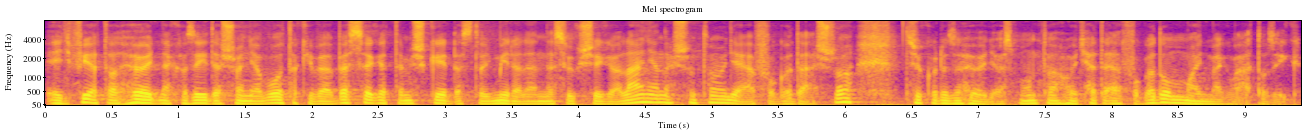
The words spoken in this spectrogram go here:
egy fiatal hölgynek az édesanyja volt, akivel beszélgettem, és kérdezte, hogy mire lenne szüksége a lányának, és mondtam, hogy elfogadásra. És akkor ez a hölgy azt mondta, hogy hát elfogadom, majd megváltozik.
